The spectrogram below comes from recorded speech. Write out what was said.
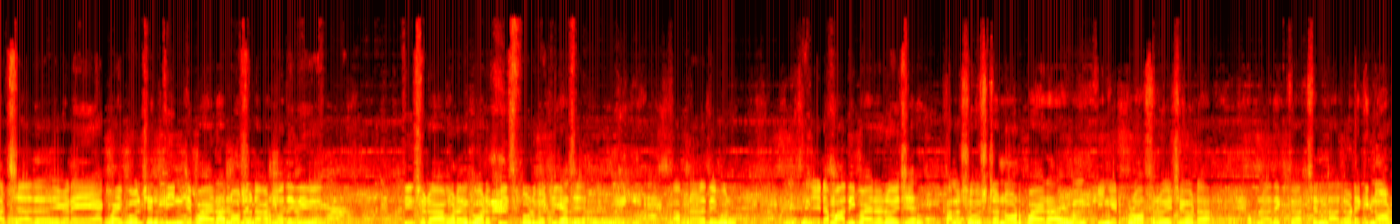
আচ্ছা আচ্ছা। এখানে এক ভাই বলছেন, তিনটে পায়রা নশো টাকার মধ্যে দিবেন তিনশো টাকা করে গড়ে পিস পড়বে, ঠিক আছে? আপনারা দেখুন। এটা মাদি পায়রা রয়েছে, কালো সবুজটা নর পায়রা এবং কিংয়ের ক্রস রয়েছে ওটা। আপনারা দেখতে পাচ্ছেন, লাল, ওটা কি নর?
